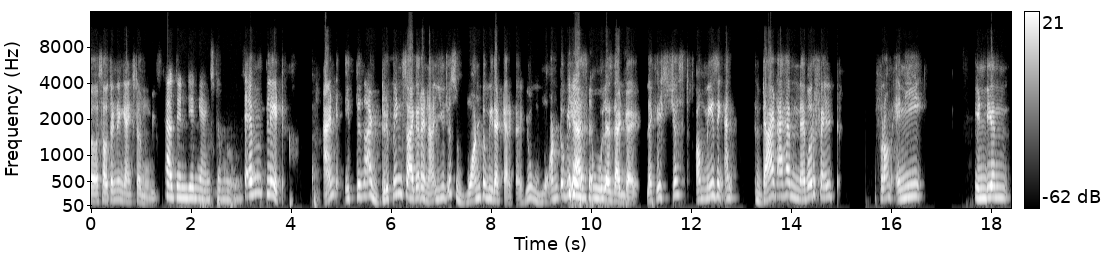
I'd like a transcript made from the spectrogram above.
uh, South Indian gangster movies. South Indian gangster movies. Template. And itna dripping swagger hai na, you just want to be that character. You want to be as cool as that guy. Like it's just amazing. And that I have never felt from any Indian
